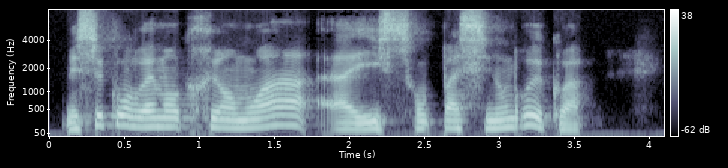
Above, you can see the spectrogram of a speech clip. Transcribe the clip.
mais ceux qui ont vraiment cru en moi, euh, ils sont pas si nombreux, quoi.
